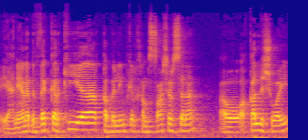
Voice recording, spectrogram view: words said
يعني أنا بتذكر كيا قبل يمكن 15 سنة أو أقل شوي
